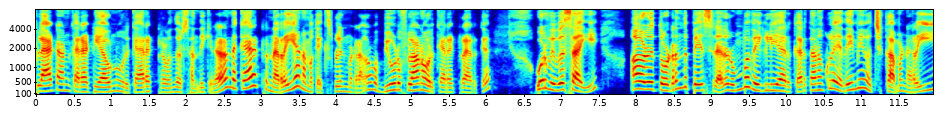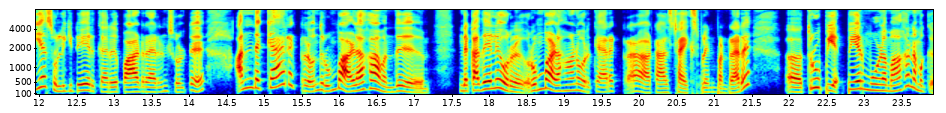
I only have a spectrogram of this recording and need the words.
பிளாட்டான் கராட்டியாவுன்னு ஒரு கேரக்டர் வந்து அவர் சந்திக்கிறார். அந்த கேரக்டர் நிறையா நமக்கு எக்ஸ்பிளைன் பண்ணுறாங்க ரொம்ப பியூட்டிஃபுல்லான ஒரு கேரக்டராக இருக்குது ஒரு விவசாயி அவர் தொடர்ந்து பேசுகிறாரு ரொம்ப வெகுளியாக இருக்கார். தனக்குள்ளே எதையுமே வச்சுக்காமல் நிறைய சொல்லிக்கிட்டே இருக்கார் பாடுறாருன்னு சொல்லிட்டு. அந்த கேரக்டரை வந்து ரொம்ப அழகாக வந்து இந்த கதையிலே ஒரு ரொம்ப அழகான ஒரு கேரக்டராக டால்ஸ்டா எக்ஸ்பிளைன் பண்ணுறாரு த்ரூ பியர் பியர் மூலமாக நமக்கு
